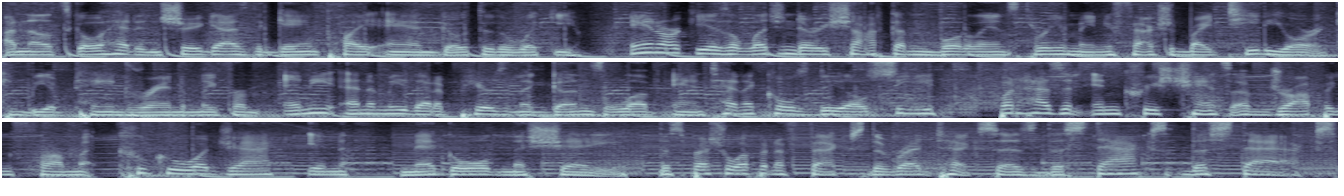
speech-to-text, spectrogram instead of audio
Uh, now let's go ahead and show you guys the gameplay and go through the wiki. Anarchy is a legendary shotgun in Borderlands 3 manufactured by Tediore. It can be obtained randomly from any enemy that appears in the Guns, Love, and Tentacles DLC, but has an increased chance of dropping from Kukuwajack in Negul Neshai. The special weapon effects, the red text says, the stacks, the stacks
